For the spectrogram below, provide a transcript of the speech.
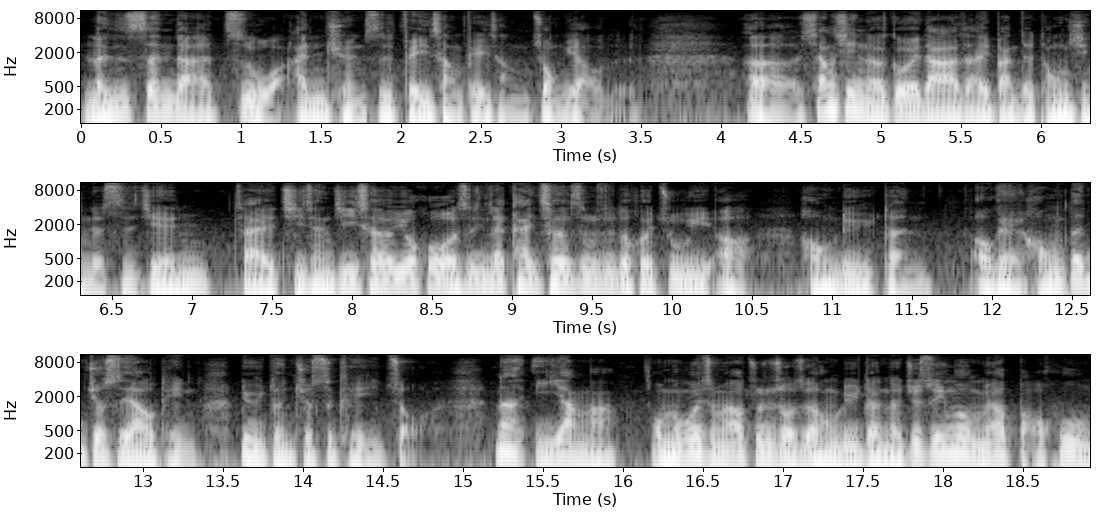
人生的自我安全是非常非常重要的。呃，相信呢，各位大家在一般的通行的时间，在骑乘机车，又或者是你在开车，是不是都会注意哦？红绿灯，OK，红灯就是要停，绿灯就是可以走。那一样啊，我们为什么要遵守这红绿灯呢？就是因为我们要保护、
